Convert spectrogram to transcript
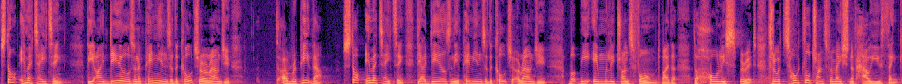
Stop imitating the ideals and opinions of the culture around you. I repeat that Stop imitating the ideals and the opinions of the culture around you, but be inwardly transformed by the, the Holy Spirit through a total transformation of how you think.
